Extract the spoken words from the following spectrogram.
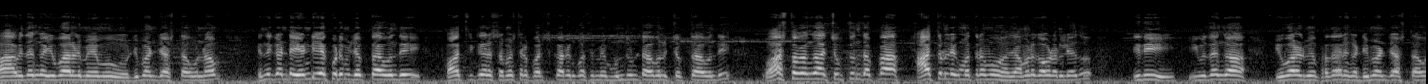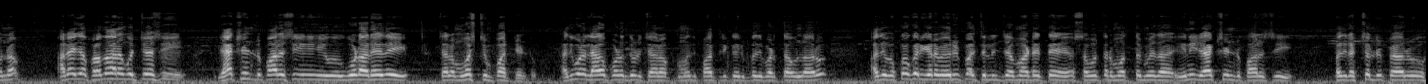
ఆ విధంగా ఇవ్వాలని మేము డిమాండ్ చేస్తూ ఉన్నాం. ఎందుకంటే ఎన్డీఏ కుటుంబం చెప్తా ఉంది పాత్రికేయుల సమస్యల పరిష్కారం కోసం మేము ముందుంటామని చెప్తా ఉంది. వాస్తవంగా చెప్తుంది తప్ప హాత్రులకు మాత్రము అది అమలు కావడం లేదు. ఇది ఈ విధంగా ఇవ్వాలని మేము ప్రధానంగా డిమాండ్ చేస్తా ఉన్నాం. అలాగే ప్రధానంగా వచ్చేసి యాక్సిడెంట్ పాలసీ కూడా అనేది చాలా మోస్ట్ ఇంపార్టెంట్. అది కూడా లేకపోవడంతో చాలా మంది పాత్రికేయులు ఇబ్బంది పడతా ఉన్నారు. అది ఒక్కొక్కరికి ఇరవై రూపాయలు చెల్లించే మాట అయితే సంవత్సరం మొత్తం మీద ఎనీ యాక్సిడెంట్ పాలసీ పది లక్షల రూపాయలు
